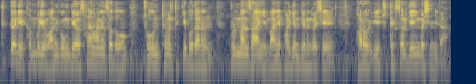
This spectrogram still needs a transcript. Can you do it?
특별히 건물이 완공되어 사용하면서도 좋은 평을 듣기보다는 불만사항이 많이 발견되는 것이 바로 이 주택 설계인 것입니다.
